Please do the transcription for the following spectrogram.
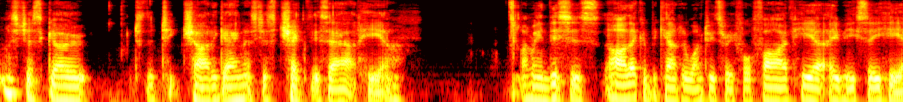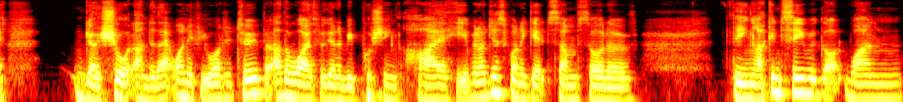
let's just go to the tick chart again. Let's just check this out here. I mean, this is, oh, that could be counted one, two, three, four, five here, ABC here. Go short under that one if you wanted to, but otherwise we're going to be pushing higher here. But I just want to get some sort of thing. I can see we've got one,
